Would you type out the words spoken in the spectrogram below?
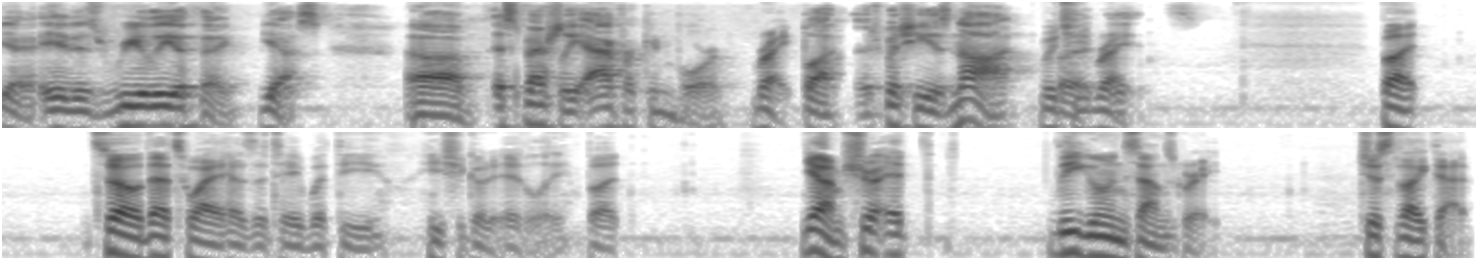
Yeah, it is really a thing. Yes, uh, especially African born. Right. Black, which he is not. Which he- right. it's- But so that's why I hesitate with the he should go to Italy. But yeah, I'm sure it, Ligue 1 sounds great. Just like that.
